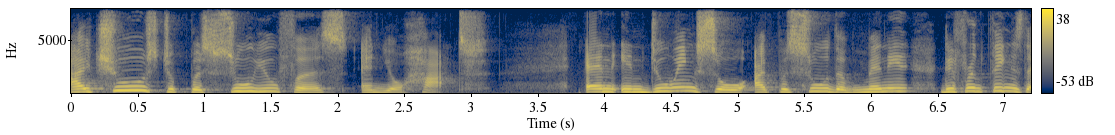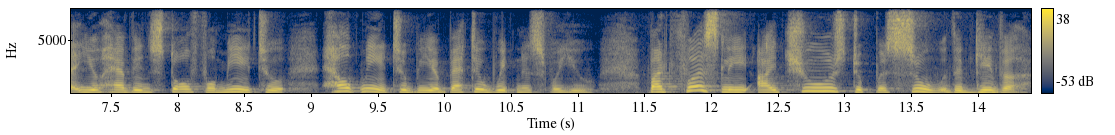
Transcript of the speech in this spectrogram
I choose to pursue you first and your heart. And in doing so, I pursue the many different things that you have in store for me to help me to be a better witness for you. But firstly, I choose to pursue the giver,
